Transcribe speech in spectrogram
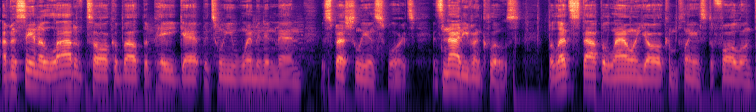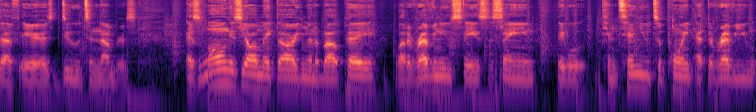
I've been seeing a lot of talk about the pay gap between women and men, especially in sports. It's not even close. But let's stop allowing y'all complaints to fall on deaf ears due to numbers. As long as y'all make the argument about pay, while the revenue stays the same, they will continue to point at the revenue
